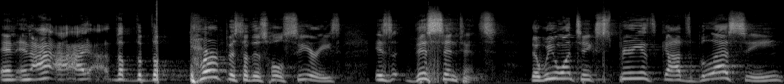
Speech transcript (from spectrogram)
And, and I, I, the, the, the purpose of this whole series is this sentence that we want to experience God's blessing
